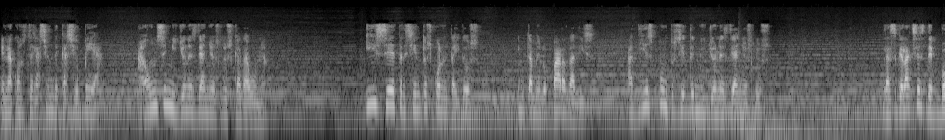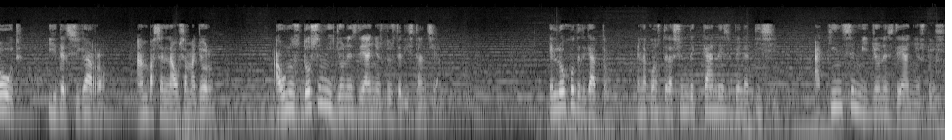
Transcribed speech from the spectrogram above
en la constelación de Casiopea a 11 millones de años luz cada una. IC342 en Camelopardalis a 10.7 millones de años luz. Las galaxias de Bode y del Cigarro, ambas en la Osa Mayor, a unos 12 millones de años luz de distancia. El Ojo del Gato en la constelación de Canes Venatici a 15 millones de años luz.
